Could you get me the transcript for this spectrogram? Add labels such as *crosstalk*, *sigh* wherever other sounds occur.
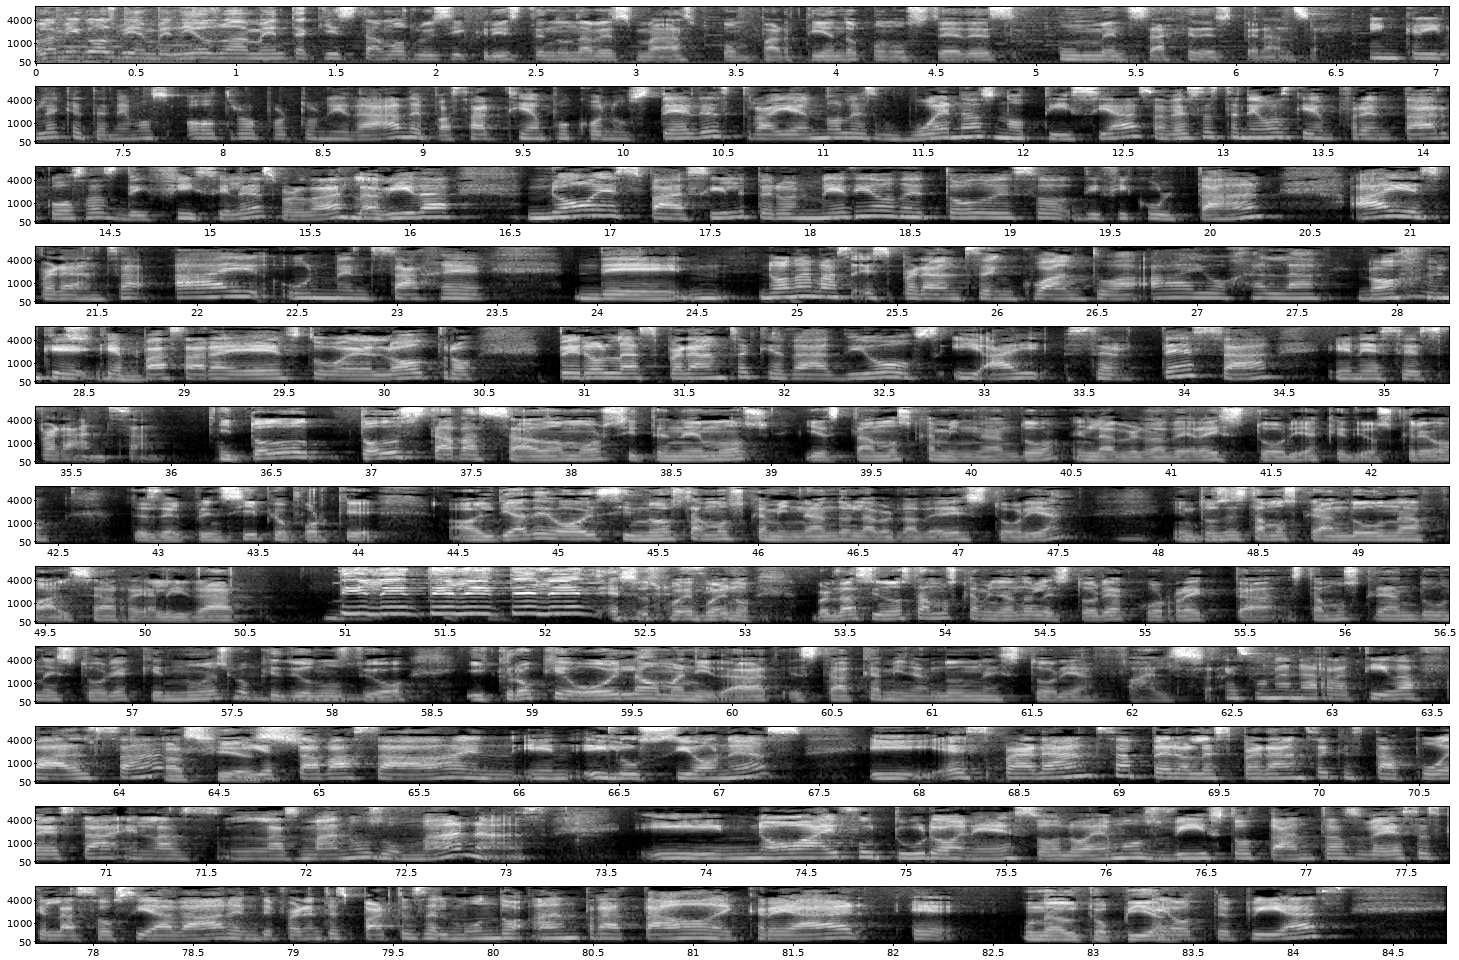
Hola amigos, bienvenidos nuevamente. Aquí estamos Luis y Kristen una vez más compartiendo con ustedes un mensaje de esperanza. Increíble que tenemos otra oportunidad de pasar tiempo con ustedes trayéndoles buenas noticias. A veces tenemos que enfrentar cosas difíciles, ¿verdad? La vida no es fácil, pero en medio de todo eso dificultad hay esperanza, hay un mensaje de no nada más esperanza en cuanto a, ay, ojalá, ¿no? *laughs* Que, que pasara esto o el otro, pero la esperanza que da Dios y hay certeza en esa esperanza. Y todo, todo está basado, amor, si tenemos y estamos caminando en la verdadera historia que Dios creó desde el principio, porque al día de hoy, si no estamos caminando en la verdadera historia, entonces estamos creando una falsa realidad Tilín, tilín, tilín. Eso fue bueno, ¿verdad? Si no estamos caminando en la historia correcta, estamos creando una historia que no es lo que Dios nos dio y creo que hoy la humanidad está caminando en una historia falsa. Es una narrativa falsa. Así es. Y está basada en, en ilusiones y esperanza, pero la esperanza que está puesta en las, las manos humanas y no hay futuro en eso. Lo hemos visto tantas veces que la sociedad en diferentes partes del mundo han tratado de crear eh, una utopía. utopías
